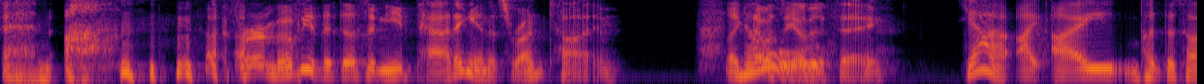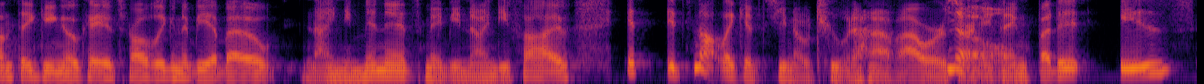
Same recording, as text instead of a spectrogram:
And on. And on. For a movie that doesn't need padding in its runtime. Like no. that was the other thing. Yeah, I, I put this on thinking, okay, it's probably going to be about 90 minutes, maybe 95. It, it's not like it's, you know, two and a half hours no. or anything, but it is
